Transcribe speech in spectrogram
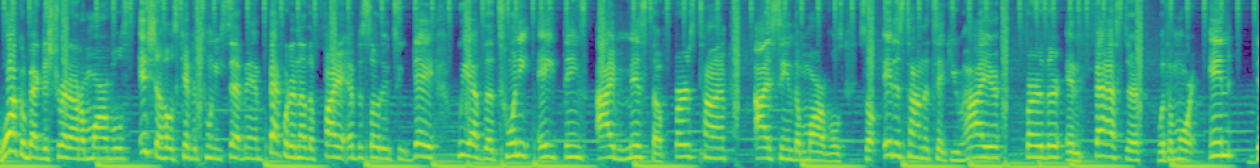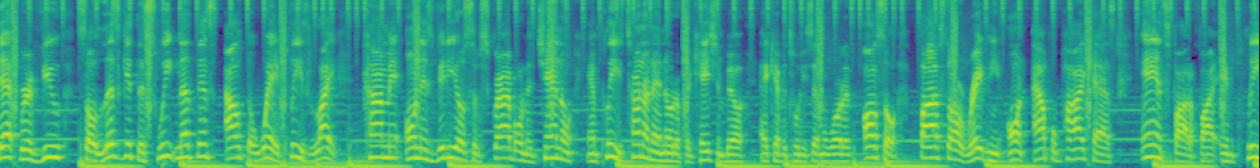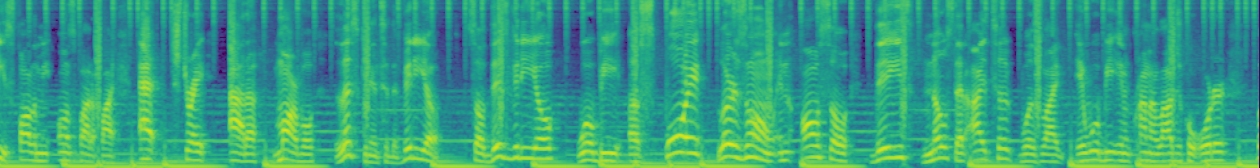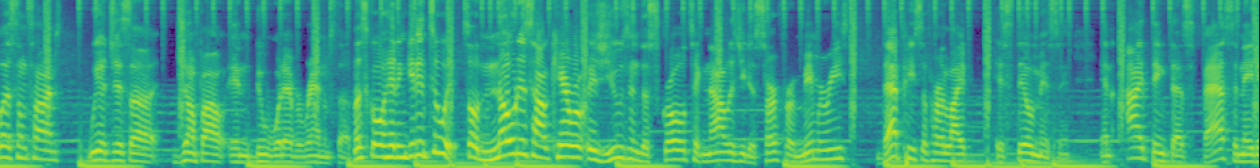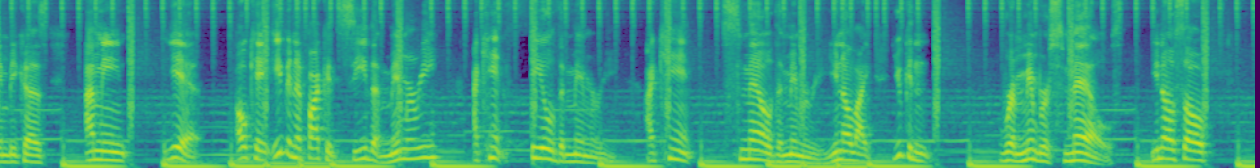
Welcome back to Straight Out of Marvels. It's your host Kevin27 back with another fire episode. And today we have the 28 things I missed the first time I seen the Marvels. So it is time to take you higher, further, and faster with a more in-depth review. So let's get the sweet nothings out the way. Please like, comment on this video, subscribe on the channel, and please turn on that notification bell at Kevin27 World. And also five star rate me on Apple Podcasts and Spotify. And please follow me on Spotify at Straight Outta Marvel. Let's get into the video. So this video will be a spoiler zone and also these notes that I took was like it will be in chronological order, but sometimes we'll just uh jump out and do whatever random stuff. Let's go ahead and get into it. So notice how Carol is using the Skrull technology to surf her memories. That piece of her life is still missing. And I think that's fascinating because I mean, yeah, okay, even if I could see the memory, I can't feel the memory. I can't smell the memory. You know, like you can remember smells. You know, so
